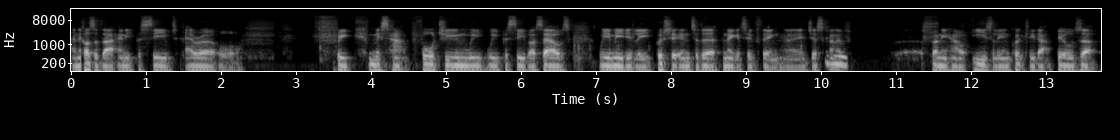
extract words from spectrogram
And because of that, any perceived error or freak mishap fortune we we perceive ourselves we immediately push it into the negative thing. And it just kind mm-hmm. of uh, funny how easily and quickly that builds up.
